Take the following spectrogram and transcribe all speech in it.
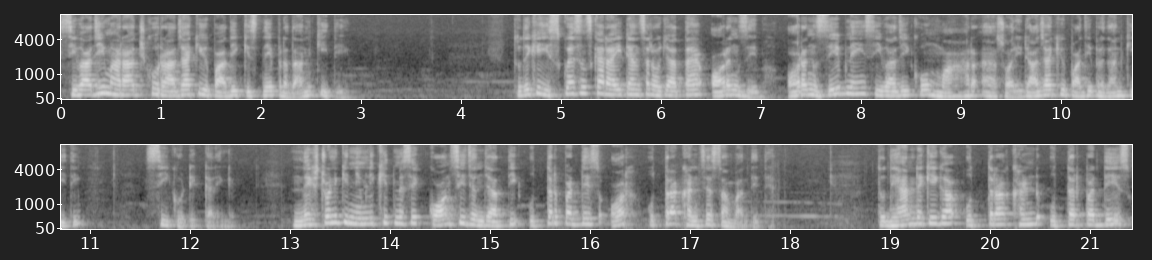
शिवाजी महाराज को राजा की उपाधि किसने प्रदान की थी? तो देखिए, इस क्वेश्चन का राइट आंसर हो जाता है औरंगज़ेब। औरंगज़ेब ने ही शिवाजी को महारा सॉरी, राजा की उपाधि प्रदान की थी। सी को टिक करेंगे। नेक्स्ट वन की निम्नलिखित में से कौन सी जनजाति उत्तर प्रदेश और उत्तराखंड से संबंधित है? तो ध्यान रखिएगा, उत्तराखंड, उत्तर प्रदेश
